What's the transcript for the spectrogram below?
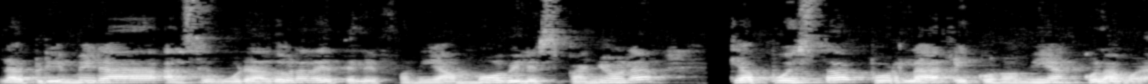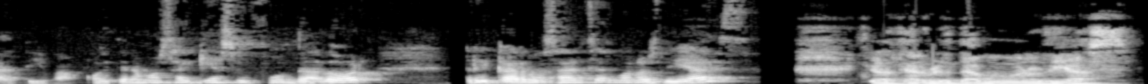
la primera aseguradora de telefonía móvil española que apuesta por la economía colaborativa. Hoy tenemos aquí a su fundador, Ricardo Sánchez. Buenos días. Gracias, Berta. Muy buenos días.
